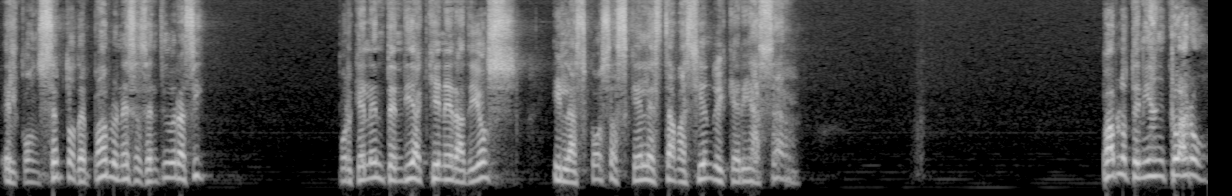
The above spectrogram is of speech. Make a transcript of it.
el concepto de Pablo en ese sentido era así, porque él entendía quién era Dios y las cosas que él estaba haciendo y quería hacer. Pablo tenía en claro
